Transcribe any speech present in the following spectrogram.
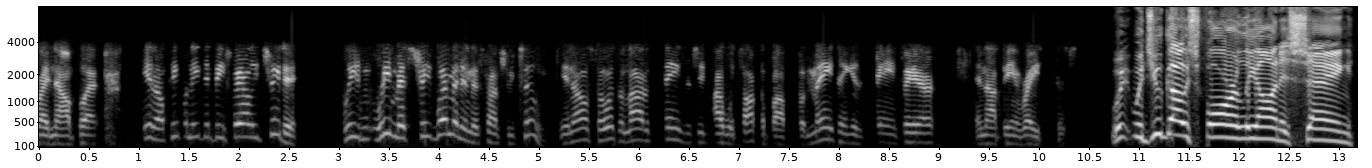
right now. But you know, people need to be fairly treated. We we mistreat women in this country too. You know, so it's a lot of things that you, I would talk about. But main thing is being fair and not being racist. Would, would you go as far, Leon, as saying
